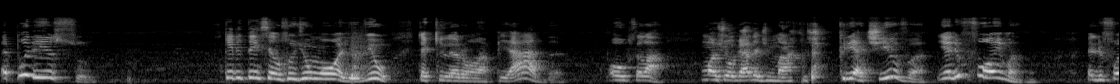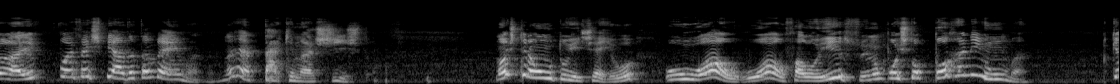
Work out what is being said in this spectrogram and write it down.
É por isso. Que ele tem senso de humor, ele viu que aquilo era uma piada. Ou, sei lá, uma jogada de marketing criativa. E ele foi, mano. Ele foi lá e foi, fez piada também, mano. Não é ataque machista. Mostra um tweet aí. O, o UOL, UOL falou isso e não postou porra nenhuma. Porque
